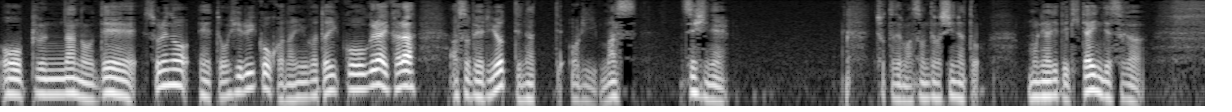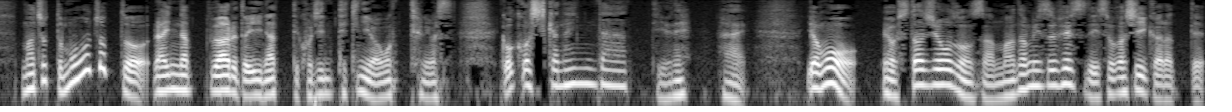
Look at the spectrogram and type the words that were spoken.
オープンなので、それの、えっと、お昼以降かな、夕方以降ぐらいから遊べるよってなっております。ぜひね、ちょっとでも遊んでほしいなと盛り上げていきたいんですが、まあちょっともうちょっとラインナップあるといいなって個人的には思っております。5個しかないんだっていうね。はい。いやもう、いや、スタジオオゾンさん、マダミスフェスで忙しいからって、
